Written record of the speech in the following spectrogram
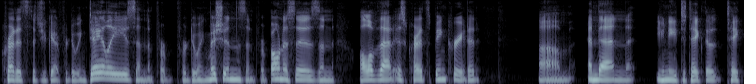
credits that you get for doing dailies and for for doing missions and for bonuses and all of that is credits being created um, and then you need to take the take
